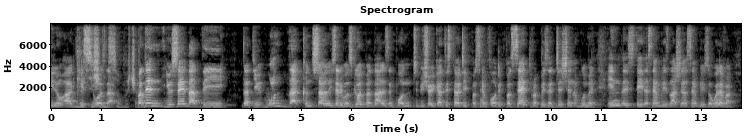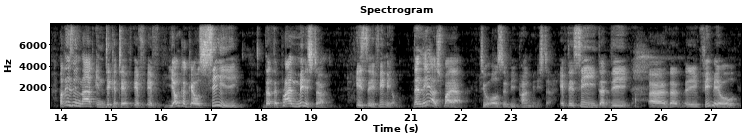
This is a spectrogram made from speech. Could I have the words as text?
you know our kids towards that. which- but then you said that the that you want that concern you said it was good but that is important to be sure you got this 30% 40% representation of women in the state assemblies national assemblies or whatever but isn't that indicative if if younger girls see that the prime minister is a female, then they aspire to also be prime minister. If they see that the uh, that a female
